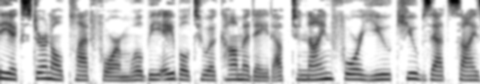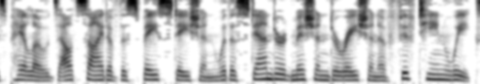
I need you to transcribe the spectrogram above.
The external platform will be able to accommodate up to nine 4U CubeSat-size payloads outside of the space station with a standard mission duration of 15 weeks.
